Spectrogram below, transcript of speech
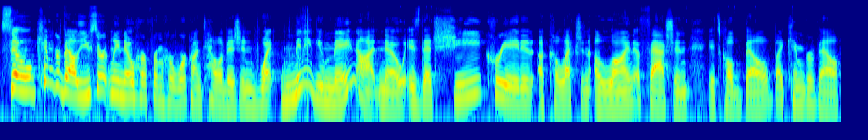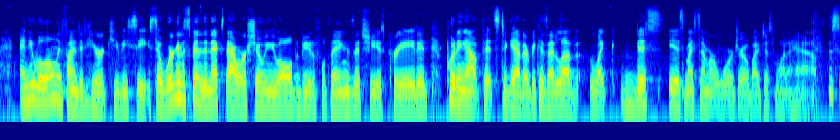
So Kim Gravel, you certainly know her from her work on television. What many of you may not know is that she created a collection, a line of fashion. It's called Belle by Kim Gravel, and you will only find it here at QVC. So we're going to spend the next hour showing you all the beautiful things that she has created, putting outfits together because I love like this is my summer wardrobe. I just want to have. This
